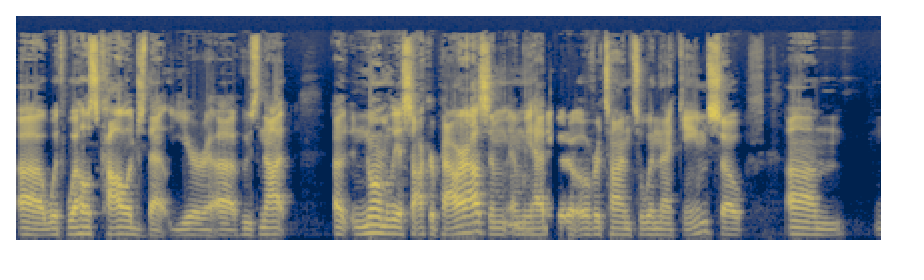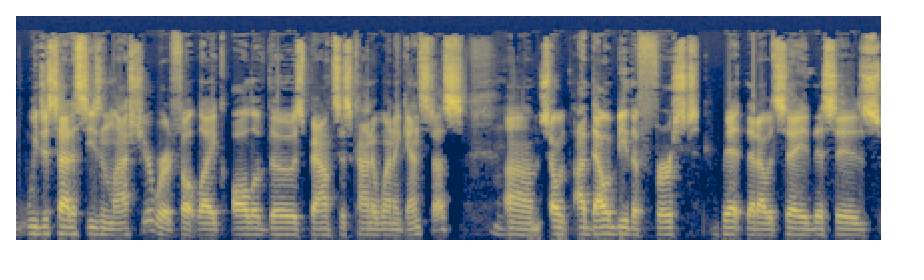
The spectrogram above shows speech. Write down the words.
uh, with Wells College that year, uh, who's not uh, normally a soccer powerhouse, and, and, we had to go to overtime to win that game. So um, we just had a season last year where it felt like all of those bounces kind of went against us. Mm-hmm. Um, so I, that would be the first bit that I would say this is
